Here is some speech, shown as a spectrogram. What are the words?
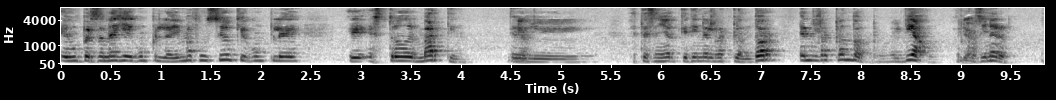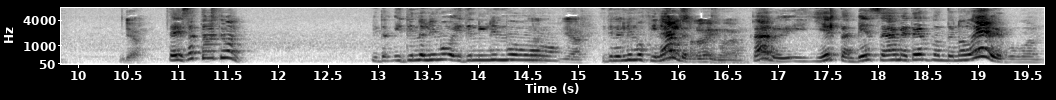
es un personaje que cumple la misma función que cumple eh, Stroder Martin, el, este señor que tiene el resplandor en el resplandor, el viejo, el cocinero. Ya. Es exactamente igual. Y, y tiene el mismo, y tiene el mismo, y tiene el mismo final. de lo mismo. Claro, y, y él también se va a meter donde no debe, pues, weón.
